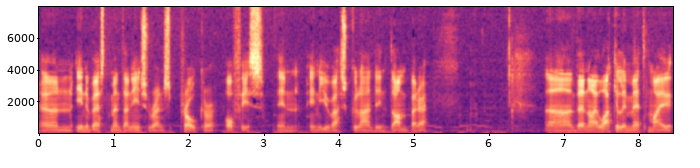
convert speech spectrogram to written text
an investment and insurance broker office in in Jyväskylä and in Tampere. Uh, then I luckily met my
